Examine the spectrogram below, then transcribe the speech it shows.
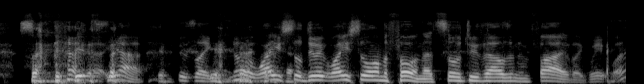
So yeah. It's like yeah. no why are you still doing why are you still on the phone? That's so 2005 like wait what?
